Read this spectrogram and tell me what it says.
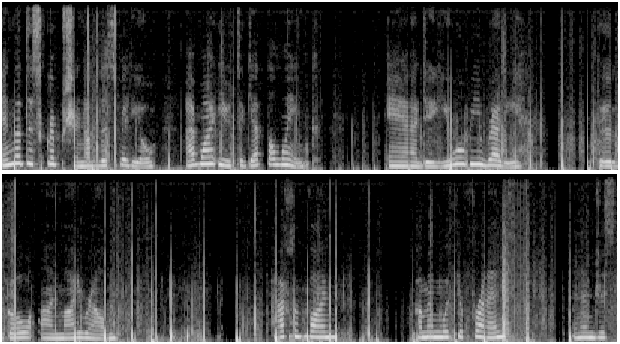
in the description of this video, I want you to get the link and you will be ready to go on my realm. Have some fun, come in with your friends, and then just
